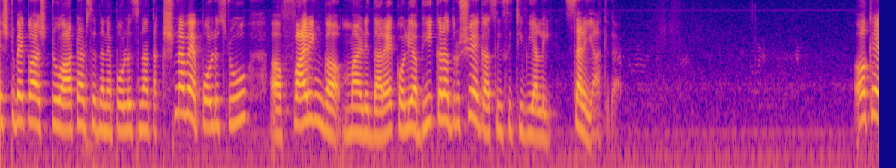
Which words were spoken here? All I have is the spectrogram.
ಎಷ್ಟು ಬೇಕೋ ಅಷ್ಟು ಆಟ ಆಡಿಸಿದ್ದಾನೆ ಪೊಲೀಸ್ನ. ತಕ್ಷಣವೇ ಪೊಲೀಸರು ಫೈರಿಂಗ್ ಮಾಡಿದ್ದಾರೆ. ಕೊಲೆಯ ಭೀಕರ ದೃಶ್ಯ ಈಗ ಸಿ ಸಿ ಟಿವಿಯಲ್ಲಿ ಸೆರೆಯಾಗಿದೆ. ಓಕೆ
